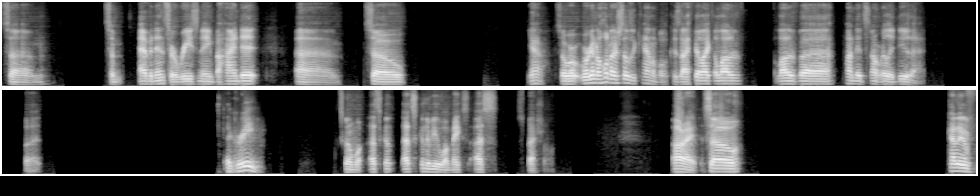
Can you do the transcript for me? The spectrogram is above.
some some evidence or reasoning behind it. Um, so, yeah. So we're we're gonna hold ourselves accountable because I feel like a lot of a lot of uh, pundits don't really do that, but agreed. It's gonna that's gonna that's gonna be what makes us special. All right, so kind of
